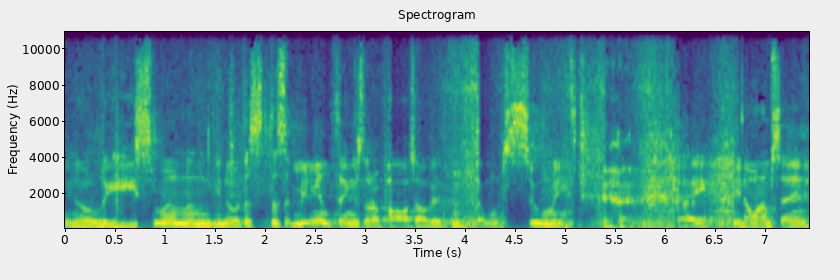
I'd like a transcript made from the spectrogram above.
you know Lee Eastman, and you know, there's there's a million things that are part of it. Don't sue me. okay, you know what I'm saying?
